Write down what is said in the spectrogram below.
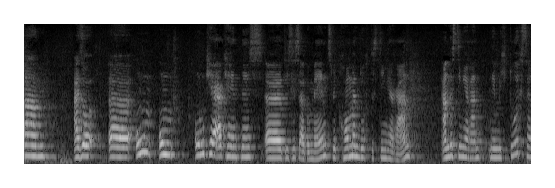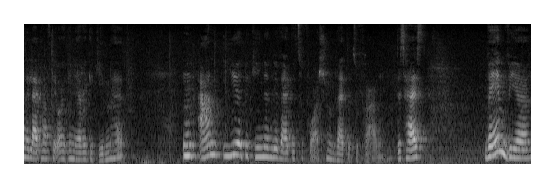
Ähm, also äh, um, um Umkehrerkenntnis äh, dieses Arguments, wir kommen durch das Ding heran, an das Ding heran, nämlich durch seine leibhafte originäre Gegebenheit. Und an ihr beginnen wir weiter zu forschen und weiter zu fragen. Das heißt, wenn wir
